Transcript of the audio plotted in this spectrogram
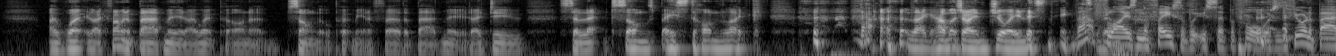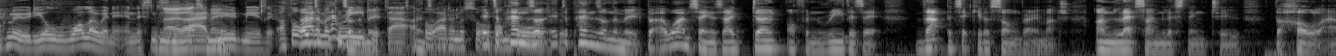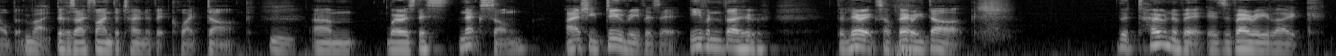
I won't. Like, if I'm in a bad mood, I won't put on a song that will put me in a further bad mood. I do select songs based on like, like how much I enjoy listening. That to them. flies in the face of what you said before, which is if you're in a bad mood, you'll wallow in it and listen to No, some bad me. mood music. I thought Well, it Adam depends on the agreed mood. with that. I thought Adam was sort it of depends on on, board. it with- depends on the mood but uh, what i'm saying is i don't often revisit that particular song very much unless i'm listening to the whole album Right. because i find the tone of it quite dark um, whereas this next song i actually do revisit even though the lyrics are very dark. The tone of it is very like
